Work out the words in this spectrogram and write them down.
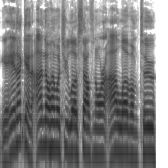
and again, I know how much you love South Lenoir. I love them too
